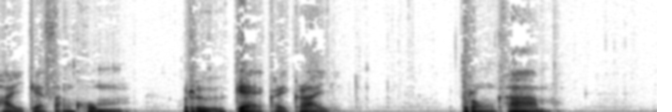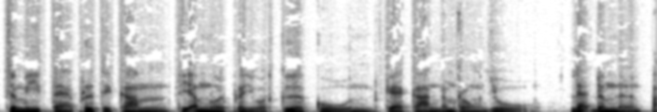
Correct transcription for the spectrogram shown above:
ภัยแก่สังคม หรือแก่ใครๆ ตรงข้าม จะมีแต่พฤติกรรมที่อำนวยประโยชน์เกื้อกูล แก่การดำรงอยู่ และดำเนินไป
